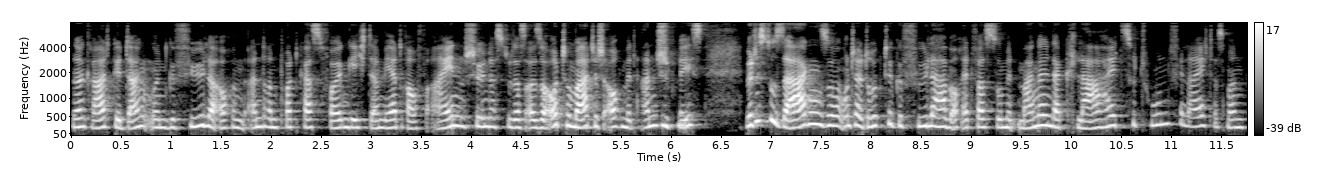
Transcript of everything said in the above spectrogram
Ne, Gerade Gedanken und Gefühle, auch in anderen Podcast-Folgen gehe ich da mehr drauf ein. Schön, dass du das also automatisch auch mit ansprichst. Würdest du sagen, so unterdrückte Gefühle haben auch etwas so mit mangelnder Klarheit zu tun, vielleicht, dass man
